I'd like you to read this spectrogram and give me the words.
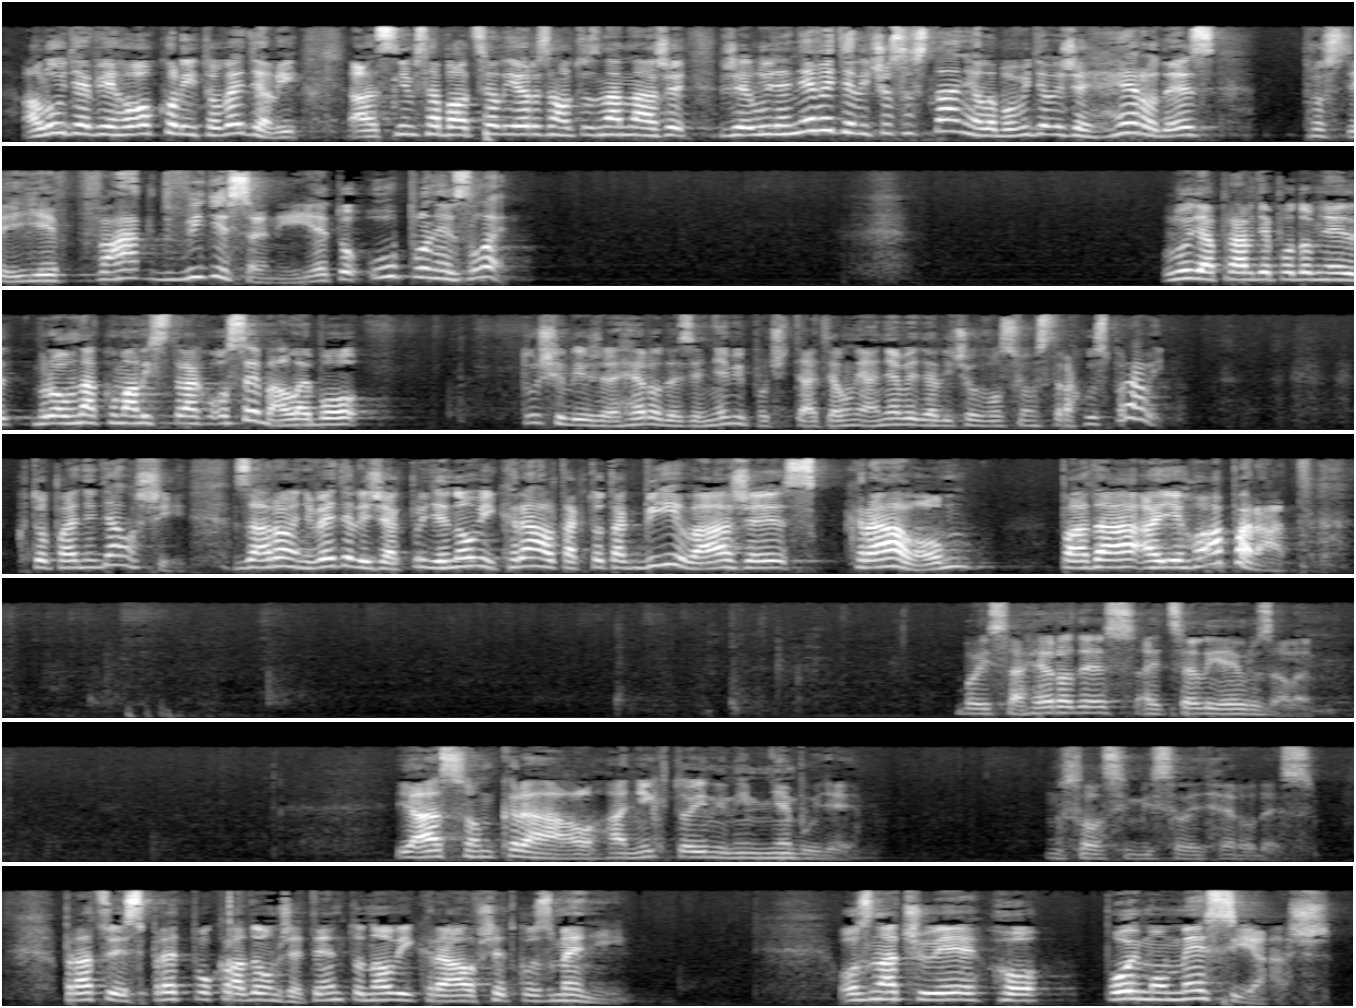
A ľudia v jeho okolí to vedeli. A s ním sa bal celý Jeruzalém. To znamená, že, že ľudia nevedeli, čo sa stane, lebo videli, že Herodes proste je fakt vydesený. Je to úplne zle. Ľudia pravdepodobne rovnako mali strach o seba, lebo tušili, že Herodes je nevypočítateľný a nevedeli, čo vo svojom strachu spraví. Kto padne ďalší. Zároveň vedeli, že ak príde nový král, tak to tak býva, že s kráľom padá aj jeho aparát. bojí sa Herodes aj celý Jeruzalem. Ja som král a nikto iný ním nebude, musel si myslieť Herodes. Pracuje s predpokladom, že tento nový král všetko zmení. Označuje ho pojmom Mesiáš.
